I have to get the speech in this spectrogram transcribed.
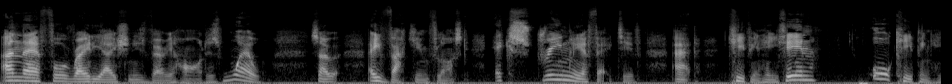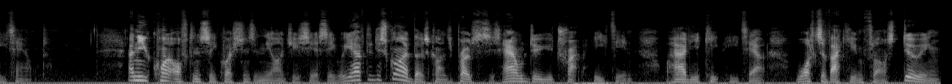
and therefore radiation is very hard as well. So, a vacuum flask extremely effective at keeping heat in or keeping heat out. And you quite often see questions in the IGCSE where you have to describe those kinds of processes. How do you trap heat in? Or how do you keep heat out? What's a vacuum flask doing?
